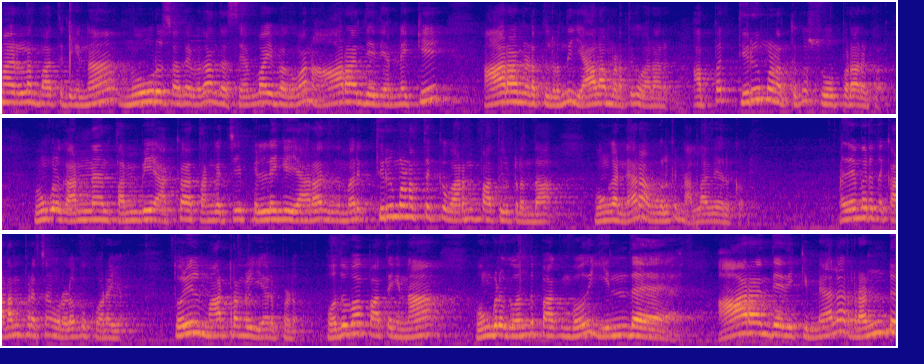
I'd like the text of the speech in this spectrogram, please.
மாதிரிலாம் பார்த்துட்டிங்கன்னா நூறு சதவீதம் அந்த செவ்வாய் பகவான் ஆறாம் தேதி அன்னைக்கு ஆறாம் இடத்துலேருந்து ஏழாம் இடத்துக்கு வராரு. அப்போ திருமணத்துக்கு சூப்பராக இருக்கும். உங்களுக்கு அண்ணன் தம்பி அக்கா தங்கச்சி பிள்ளைங்க யாராவது இந்த மாதிரி திருமணத்துக்கு வரன்னு பார்த்துக்கிட்டு இருந்தா உங்கள் நேரம் அவங்களுக்கு நல்லாவே இருக்கும். அதே மாதிரி இந்த கடன் பிரச்சனை ஓரளவுக்கு குறையும். தொழில் மாற்றங்கள் ஏற்படும். பொதுவாக பார்த்தீங்கன்னா உங்களுக்கு வந்து பார்க்கும்போது இந்த ஆறாம் தேதிக்கு மேலே ரெண்டு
